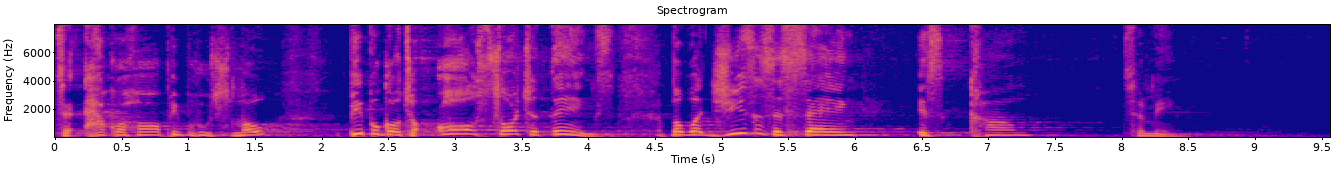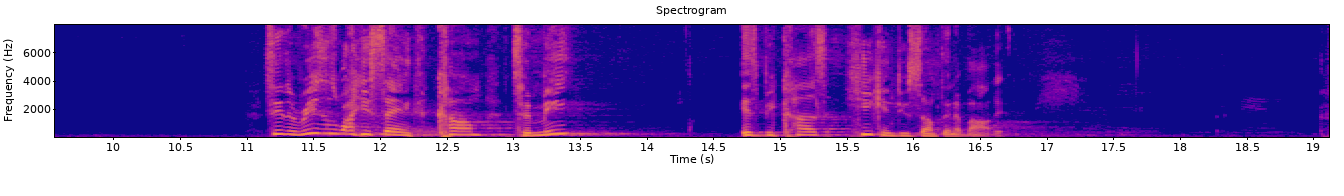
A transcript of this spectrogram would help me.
to alcohol, people who smoke. People go to all sorts of things. But what Jesus is saying is, Come to me. See, the reasons why he's saying, Come to me, is because he can do something about it.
